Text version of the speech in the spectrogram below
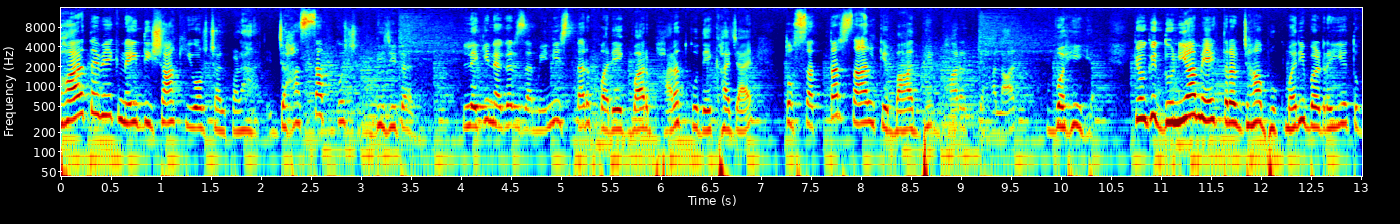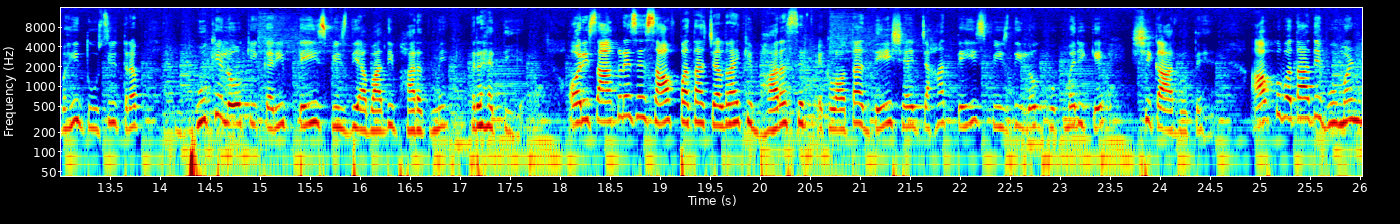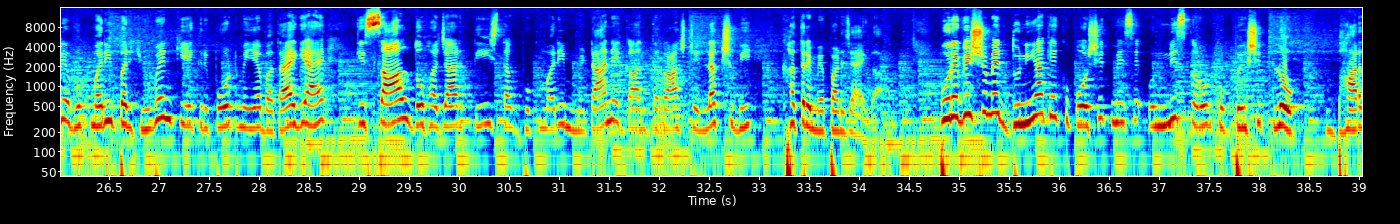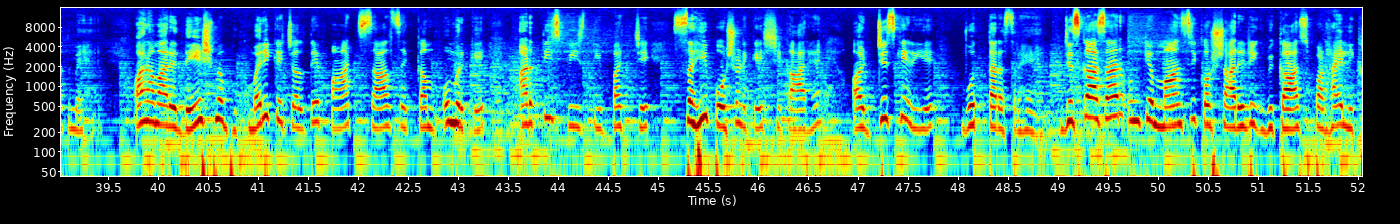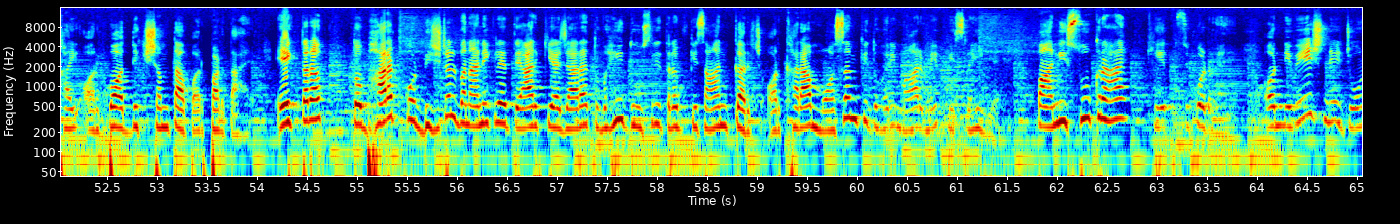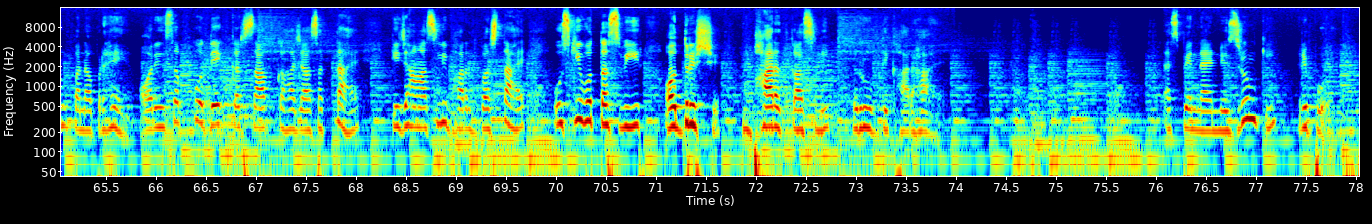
भारत अब एक नई दिशा की ओर चल पड़ा है, जहाँ सब कुछ डिजिटल है। लेकिन अगर जमीनी स्तर पर एक बार भारत को देखा जाए तो 70 साल के बाद भी भारत के हालात वही हैं। क्योंकि दुनिया में एक तरफ़ जहाँ भुखमरी बढ़ रही है तो वहीं दूसरी तरफ़ भूखे लोगों की करीब 23 फ़ीसदी आबादी भारत में रहती है। और इस आंकड़े से साफ़ पता चल रहा है कि भारत सिर्फ़ इकलौता देश है जहाँ 23 फ़ीसदी लोग भुखमरी के शिकार होते हैं। आपको बता दें भूमंडीय भुखमरी पर यूएन की एक रिपोर्ट में यह बताया गया है कि साल 2030 तक भुखमरी मिटाने का अंतर्राष्ट्रीय लक्ष्य भी खतरे में पड़ जाएगा। पूरे विश्व में दुनिया के कुपोषित में से 19 करोड़ कुपोषित लोग भारत में हैं। और हमारे देश में भुखमरी के चलते पाँच साल से कम उम्र के अड़तीस फ़ीसदी बच्चे सही पोषण के शिकार हैं और जिसके लिए वो तरस रहे हैं, जिसका असर उनके मानसिक और शारीरिक विकास, पढ़ाई, लिखाई और बौद्धिक क्षमता पर पड़ता है। एक तरफ़ तो भारत को डिजिटल बनाने के लिए तैयार किया जा रहा है तो वहीं दूसरी तरफ़ किसान कर्ज और खराब मौसम की दोहरी मार में पिस रही है। पानी सूख रहा है, खेत सिकुड़ रहे हैं। और निवेश ने जोन पनप रहे हैं और इन सबको देखकर साफ़ कहा जा सकता है कि जहाँ असली भारत बसता है, उसकी वो तस्वीर और दृश्य भारत का असली रूप दिखा रहा है। एसपी नाइन न्यूज़ रूम की रिपोर्ट।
